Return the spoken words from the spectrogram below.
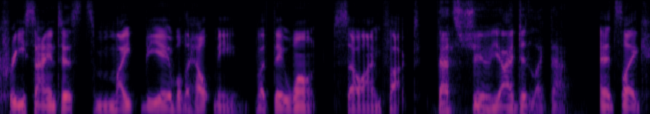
Kree scientists might be able to help me, but they won't, so I'm fucked. That's true. Yeah, I did like that. And it's like,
